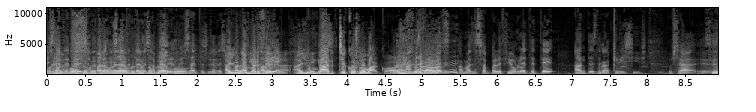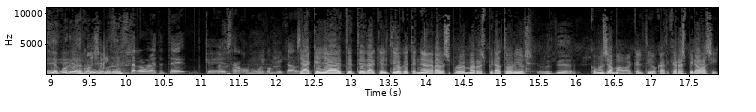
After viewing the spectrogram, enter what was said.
esa ETT Sí. Hay, una merced- hay un bar checoslovaco ahora. Además, además desapareció una ETT antes de la crisis. O sea, Sí, eh, curioso, ya conseguir cerrar una ETT que es algo muy complicado. Ya aquella ETT de aquel tío que tenía graves problemas respiratorios, Hostia. ¿cómo se llamaba aquel tío que, que respiraba así?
